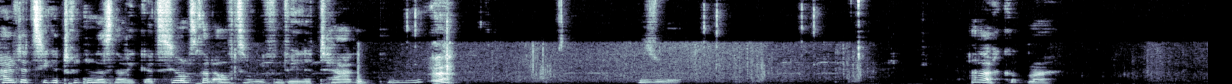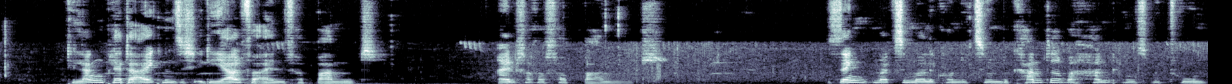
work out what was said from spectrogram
Halte C gedrückt, um das Navigationsrad aufzurufen. Wähle Tagebuch. So. Ach, guck mal. Die langen Blätter eignen sich ideal für einen Verband. Einfacher Verband. Senkt maximale Kondition bekannter Behandlungsmethoden.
